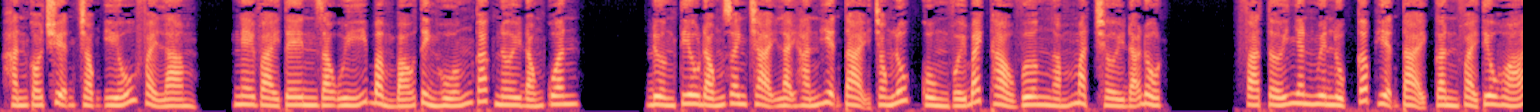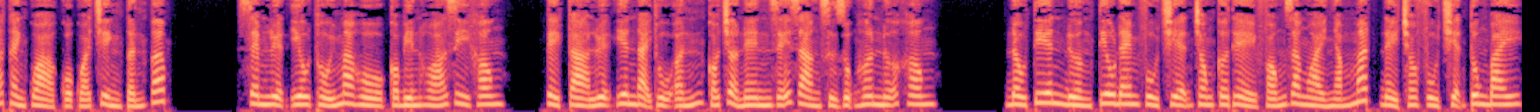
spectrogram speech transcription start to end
hắn có chuyện trọng yếu phải làm, nghe vài tên giáo úy bẩm báo tình huống các nơi đóng quân. Đường Tiêu đóng doanh trại lại hắn hiện tại trong lúc cùng với Bách Thảo Vương ngắm mặt trời đã đột phá tới nhân nguyên lục cấp hiện tại cần phải tiêu hóa thành quả của quá trình tấn cấp. Xem luyện yêu thối ma hồ có biến hóa gì không, kể cả luyện yên đại thủ ấn có trở nên dễ dàng sử dụng hơn nữa không. Đầu tiên đường tiêu đem phù triện trong cơ thể phóng ra ngoài nhắm mắt để cho phù triện tung bay.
